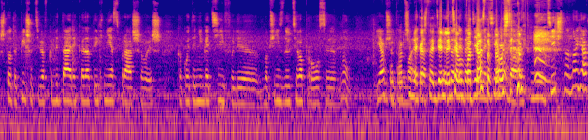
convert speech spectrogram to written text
что-то пишут тебе в комментариях, когда ты их не спрашиваешь, какой-то негатив или вообще не задают тебе вопросы. Ну, я вообще это не вообще, мне кажется, отдельная это, тема это подкаста, тема, потому что да, неэтично, но я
